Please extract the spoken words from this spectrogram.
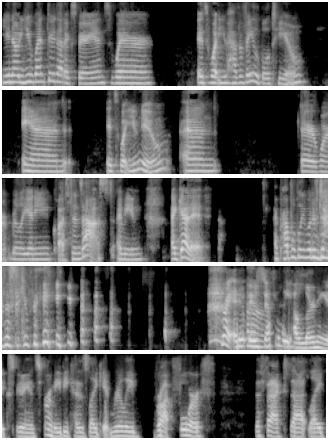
you know, you went through that experience where it's what you have available to you and it's what you knew and there weren't really any questions asked. I mean, I get it. I probably would have done the same thing. Right. And it, it was um, definitely a learning experience for me because, like, it really brought forth the fact that, like,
